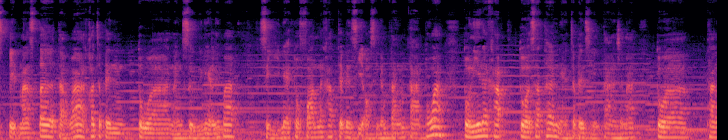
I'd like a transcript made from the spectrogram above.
Speed Master แต่ว่าเขาจะเป็นตัวหนังสือเนี่ยเรียกว่าสีเนี่ยตัวฟอนต์นะครับจะเป็นสีออกสีน้ำตาลน้ำตาล เพราะว่าตัวนี้นะครับตัว Saturn เนี่ยจะเป็นสีน้ำตาลใช่ไหมตัวทาง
